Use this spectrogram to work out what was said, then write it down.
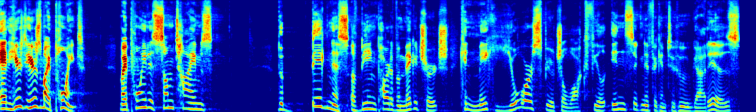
and here's here's my point. My point is sometimes bigness of being part of a megachurch can make your spiritual walk feel insignificant to who God is.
